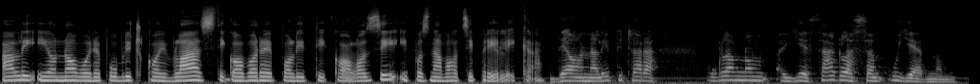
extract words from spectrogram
ali i o novoj republičkoj vlasti govore politikolozi i poznavoci prilika? Deo analitičara uglavnom je saglasan u jednom –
